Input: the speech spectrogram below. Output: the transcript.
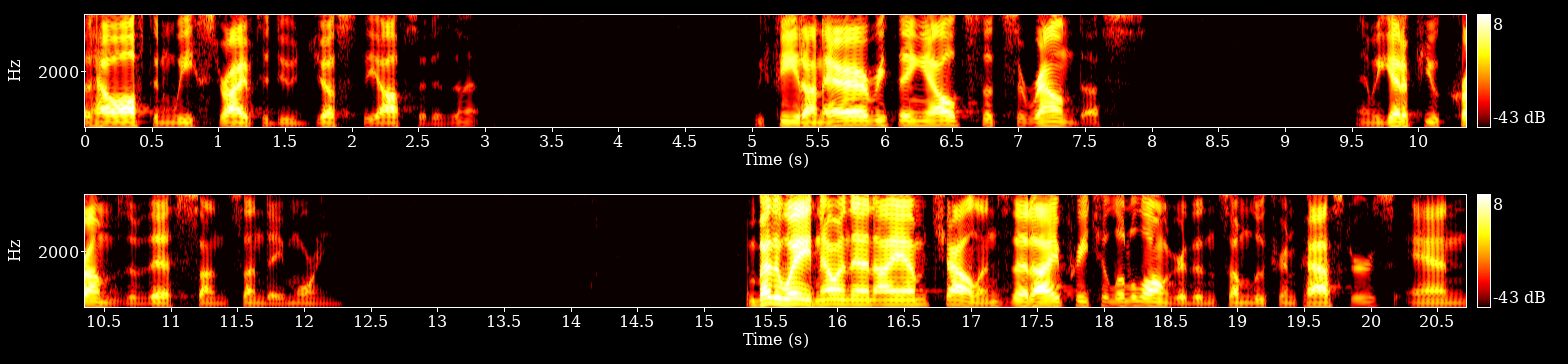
But how often we strive to do just the opposite, isn't it? We feed on everything else that's around us. And we get a few crumbs of this on Sunday morning. And by the way, now and then I am challenged that I preach a little longer than some Lutheran pastors, and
